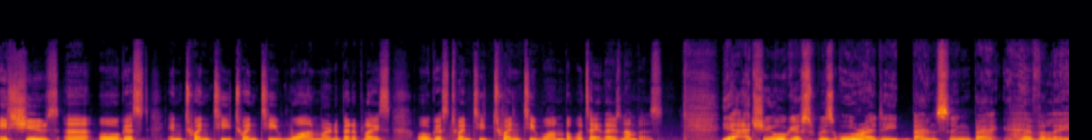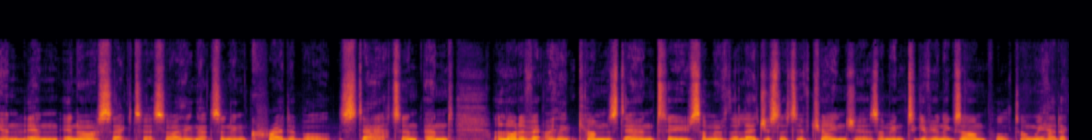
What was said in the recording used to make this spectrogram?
issues. Uh, August in 2021. We're in a better place, August 2020 one, but we'll take those numbers. Yeah, actually, August was already bouncing back heavily in, mm. in, in our sector. So I think that's an incredible stat. And, and a lot of it, I think, comes down to some of the legislative changes. I mean, to give you an example, Tom, we had a,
